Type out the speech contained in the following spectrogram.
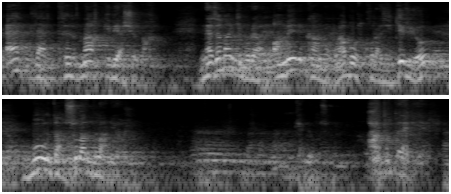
etler tırnak gibi yaşıyor bakın. Ne zaman ki buraya Amerikan robot kuracı giriyor, burada sular bulanıyor. Görüyor musun? Harput böyle bir yer.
